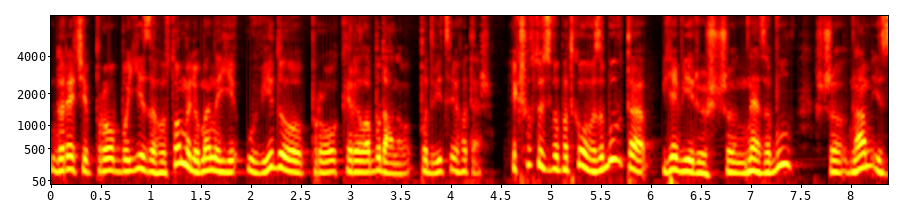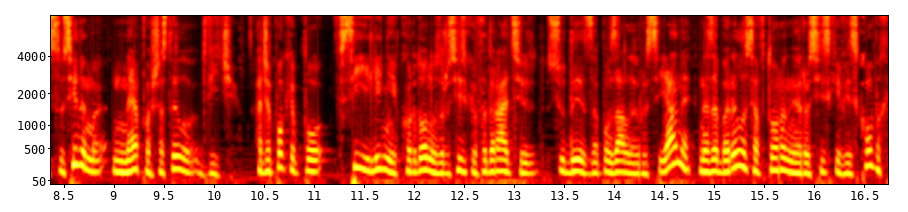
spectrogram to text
До речі, про бої за Гостомель у мене є у відео про Кирила Буданова. Подивіться його теж. Якщо хтось випадково забув, та я вірю, що не забув, що нам із сусідами не пощастило двічі. Адже поки по всій лінії кордону з Російською Федерацією сюди заповзали росіяни, не забарилося вторгнення російських військових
